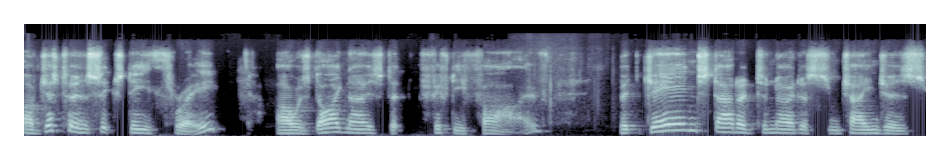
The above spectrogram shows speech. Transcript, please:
I've just turned 63. I was diagnosed at 55, but Jan started to notice some changes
